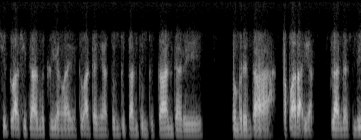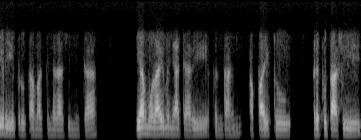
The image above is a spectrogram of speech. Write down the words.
situasi dalam negeri yang lain itu adanya tuntutan-tuntutan dari pemerintah apa rakyat Belanda sendiri terutama generasi muda yang mulai menyadari tentang apa itu reputasi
